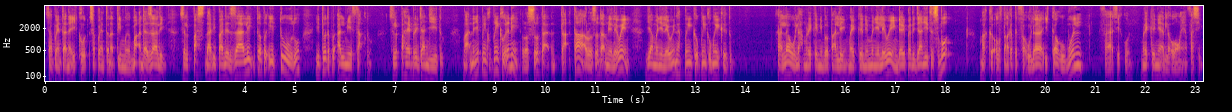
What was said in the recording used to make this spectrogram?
siapa yang tak nak ikut siapa yang tak nak terima ba'da zalik selepas daripada zalik tu apa itu tu itu apa al-mitsaq tu selepas daripada janji itu Maknanya pengikut-pengikut ni. Rasul tak tak tak Rasul tak menyeleweng. Yang menyelewenglah pengikut-pengikut mereka tu. Kalaulah mereka ni berpaling, mereka ni menyeleweng daripada janji tersebut, maka Allah Taala kata faula ikahumul fasikun. Mereka ni adalah orang yang fasik.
